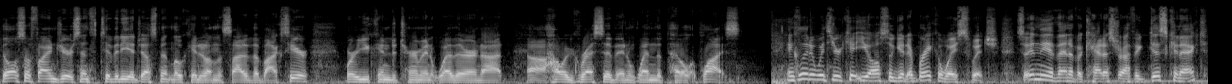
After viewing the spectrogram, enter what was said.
You'll also find your sensitivity adjustment located on the side of the box here, where you can determine whether or not uh, how aggressive and when the pedal applies. Included with your kit, you also get a breakaway switch. So in the event of a catastrophic disconnect,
